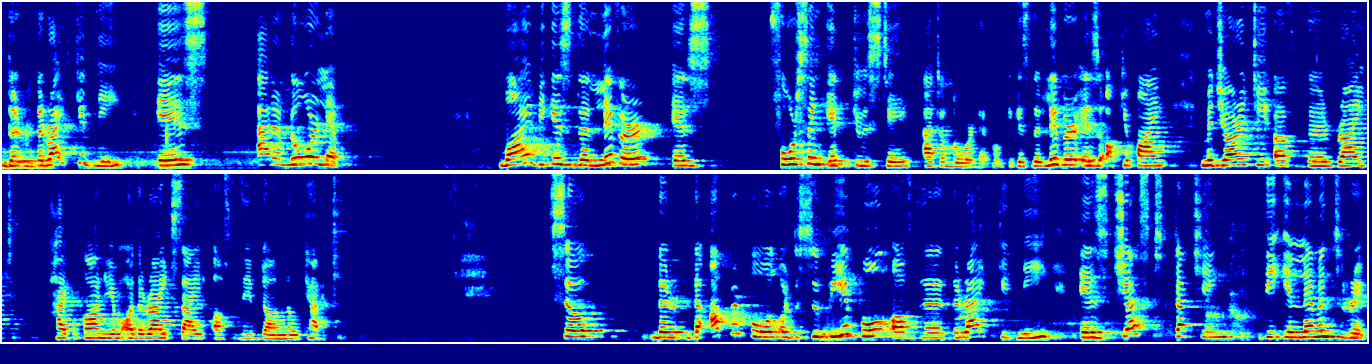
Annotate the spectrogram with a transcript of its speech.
the, the right kidney is at a lower level. Why? Because the liver is forcing it to stay at a lower level because the liver is occupying majority of the right hypochondrium or the right side of the abdominal cavity. So the, the upper pole or the superior pole of the, the right kidney is just touching the 11th rib.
